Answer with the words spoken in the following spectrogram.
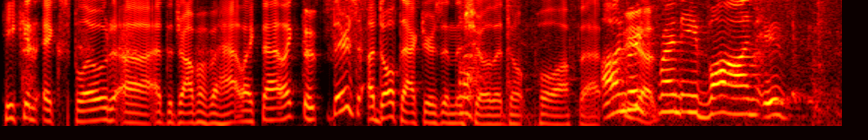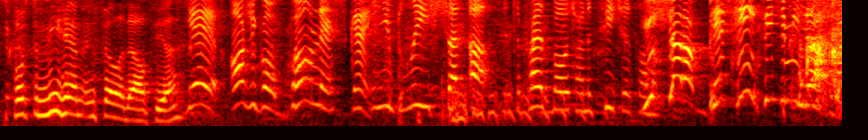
he can explode uh, at the drop of a hat like that. Like there's adult actors in this show that don't pull off that. Andre's friend Yvonne is supposed to meet him in Philadelphia. Yeah, Andre gonna bone that skank. Can you please shut up? Mr. Prezbo trying to teach us something. You shut up, bitch. He ain't teaching me nothing.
